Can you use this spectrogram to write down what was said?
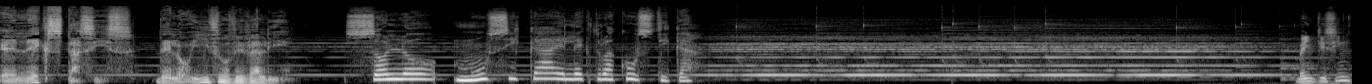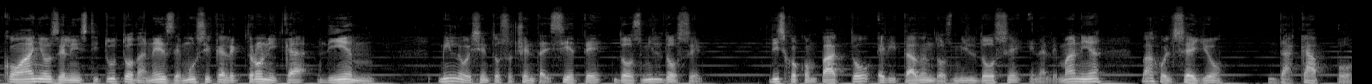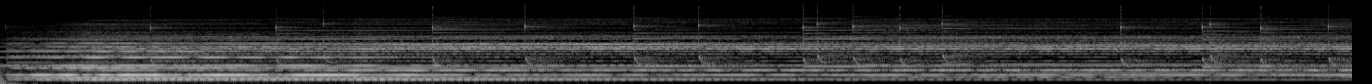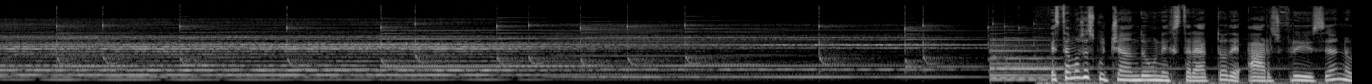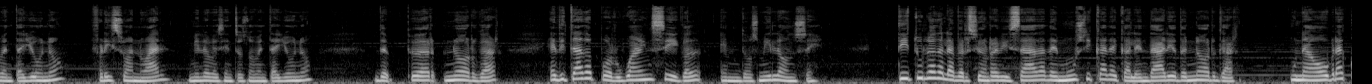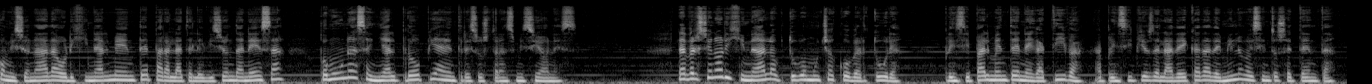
El éxtasis del oído de Dalí. Solo música electroacústica. Veinticinco años del Instituto Danés de Música Electrónica, DIEM, 1987-2012. Disco compacto editado en 2012 en Alemania bajo el sello Da Capo. Estamos escuchando un extracto de Ars Frise 91, Friso Anual 1991, de Per Norgard, editado por Wayne Siegel en 2011. Título de la versión revisada de música de calendario de Norgard, una obra comisionada originalmente para la televisión danesa como una señal propia entre sus transmisiones. La versión original obtuvo mucha cobertura, principalmente negativa, a principios de la década de 1970.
